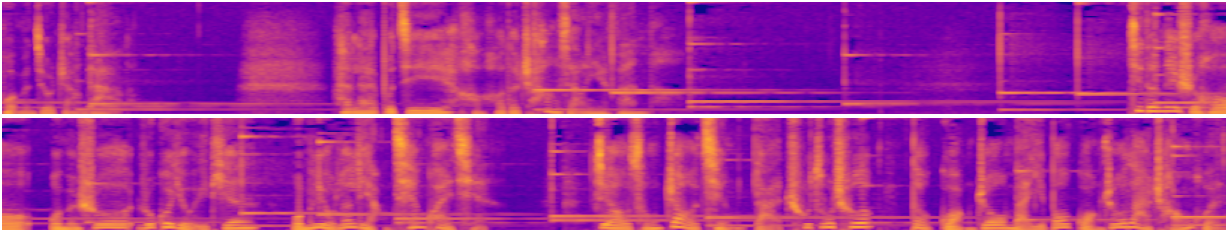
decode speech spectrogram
我们就长大了，还来不及好好的畅想一番呢。记得那时候，我们说，如果有一天我们有了两千块钱，就要从肇庆打出租车到广州买一包广州腊肠回来。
